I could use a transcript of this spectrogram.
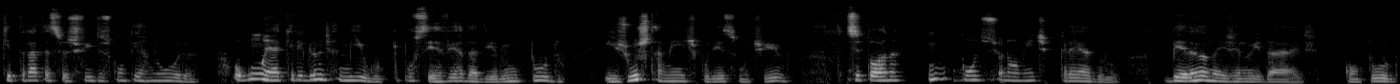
que trata seus filhos com ternura. Ogum é aquele grande amigo que, por ser verdadeiro em tudo, e justamente por esse motivo, se torna incondicionalmente crédulo, beirando a ingenuidade. Contudo,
